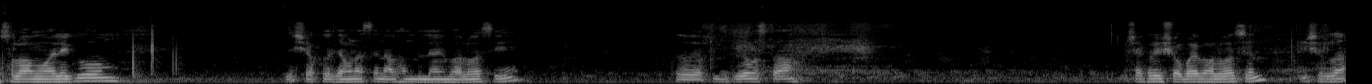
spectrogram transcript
আসসালামু আলাইকুম। সকলে কেমন আছেন? আলহামদুলিল্লাহ, আমি ভালো আছি। তো আপনাদের কী অবস্থা? আশা করি সবাই ভালো আছেন। ইনশাল্লাহ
